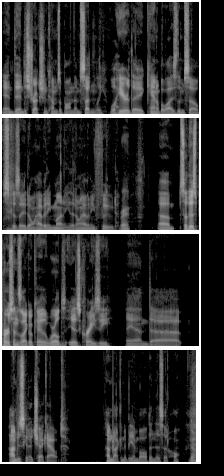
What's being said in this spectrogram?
and then destruction comes upon them suddenly. Well, here they cannibalize themselves because they don't have any money, they don't have any food. Right. Um, so this person's like, okay, the world is crazy, and uh, I'm just going to check out. I'm not going to be involved in this at all. Yeah.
